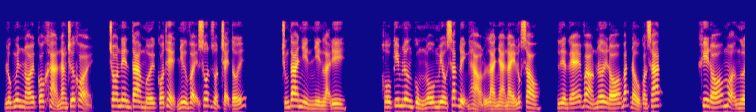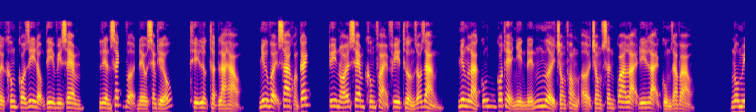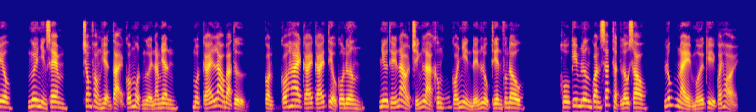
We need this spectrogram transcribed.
Lục Nguyên nói có khả năng chữa khỏi, cho nên ta mới có thể như vậy sốt ruột chạy tới. Chúng ta nhìn nhìn lại đi. Hồ Kim Lương cùng Ngô Miêu xác định hảo là nhà này lúc sau, liền ghé vào nơi đó bắt đầu quan sát. Khi đó mọi người không có di động TV xem, liền sách vợ đều xem thiếu, thị lực thật là hảo. Như vậy xa khoảng cách, tuy nói xem không phải phi thường rõ ràng, nhưng là cũng có thể nhìn đến người trong phòng ở trong sân qua lại đi lại cùng ra vào. Nô miêu, ngươi nhìn xem, trong phòng hiện tại có một người nam nhân, một cái lao bà tử, còn có hai cái cái tiểu cô nương, như thế nào chính là không có nhìn đến lục thiên phương đâu. Hồ Kim Lương quan sát thật lâu sau, lúc này mới kỳ quái hỏi.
